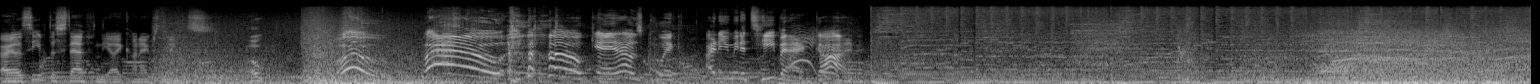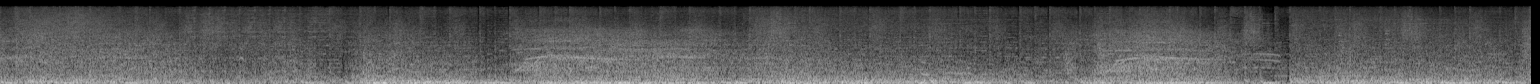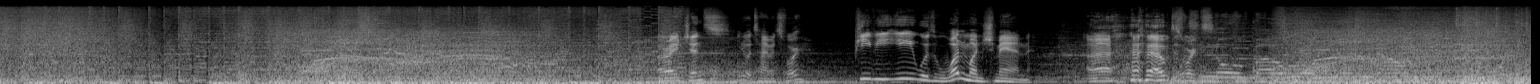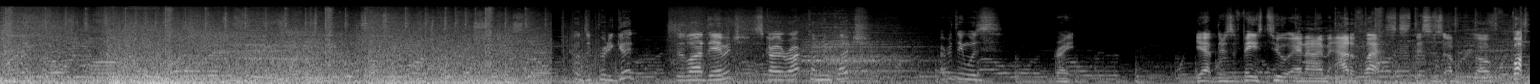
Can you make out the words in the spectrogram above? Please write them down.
Alright, let's see if the staff and the icon actually make this. Oh. Whoa! Whoa! Oh! okay, that was quick. I didn't even mean a teabag. God. Alright, gents, you know what time it's for. PvE with One Munch Man. Uh, I hope this works. Oh, did pretty good. Did a lot of damage. Scarlet Rot coming in clutch. Everything was right. Yeah, there's a phase two, and I'm out of flasks. This is a, a fuck.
